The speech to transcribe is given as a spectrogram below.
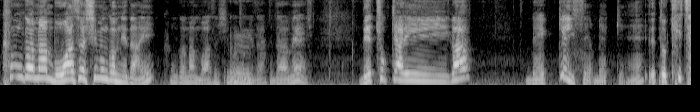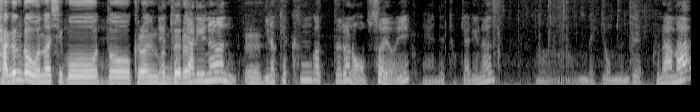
큰 거만 모아서 심은 겁니다. 이? 큰 거만 모아서 심은 음. 겁니다. 그다음에 네 촉짜리가 몇 개 있어요. 몇 개. 또 키 작은 거 원하시고 네. 또 그런 네 분들은 촉짜리는 음. 이렇게 큰 것들은 없어요. 이? 네, 네 촉짜리는 어, 몇 개 없는데 그나마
